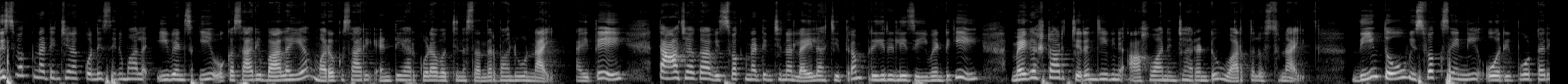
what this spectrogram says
విశ్వక్ నటించిన కొన్ని సినిమాల ఈవెంట్స్కి ఒకసారి బాలయ్య మరొకసారి ఎన్టీఆర్ కూడా వచ్చిన సందర్భాలు ఉన్నాయి. అయితే తాజాగా విశ్వక్ నటించిన లైలా చిత్రం ప్రీ రిలీజ్ ఈవెంట్కి మెగాస్టార్ చిరంజీవిని ఆహ్వానించారంటూ వార్తలు వస్తున్నాయి. దీంతో విశ్వక్సేన్ని ఓ రిపోర్టర్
